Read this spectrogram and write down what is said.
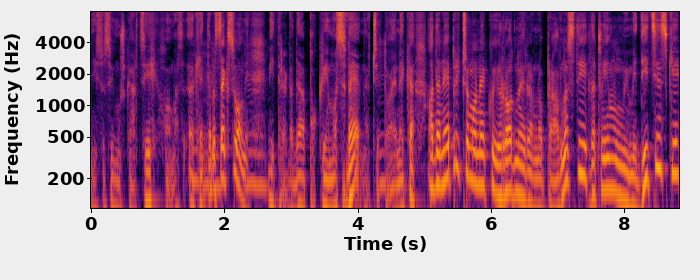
nisu svi muškarci homo, mm. heteroseksualni. Mm. Mi treba da pokrijemo sve, znači mm. to je neka, a da ne pričamo o nekoj rodnoj ravnopravnosti, dakle imamo i medicinske,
